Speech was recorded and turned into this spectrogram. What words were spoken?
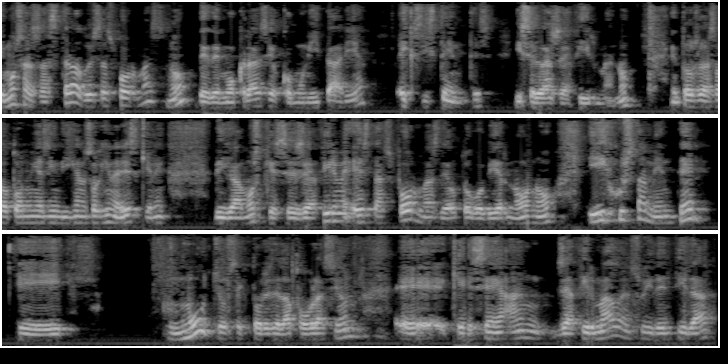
hemos arrastrado esas formas, ¿no? De democracia comunitaria existentes y se las reafirma, ¿no? Entonces las autonomías indígenas originarias quieren, digamos, que se reafirme estas formas de autogobierno, ¿no? Y justamente eh, muchos sectores de la población eh, que se han reafirmado en su identidad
